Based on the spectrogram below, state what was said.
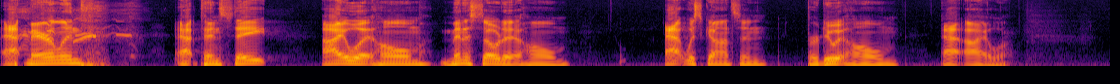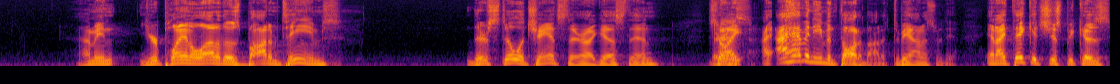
at Maryland, at Penn State, Iowa at home, Minnesota at home, at Wisconsin, Purdue at home, at Iowa. I mean, you're playing a lot of those bottom teams. There's still a chance there, I guess. Then, so There I, is. I I haven't even thought about it to be honest with you, and I think it's just because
